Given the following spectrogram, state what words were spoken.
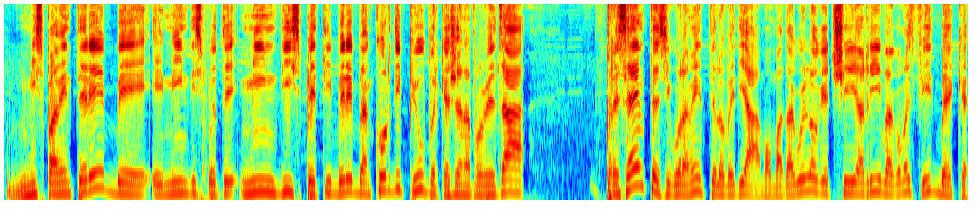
mi spaventerebbe e mi, indispet- mi indispettiberebbe ancora di più perché c'è una proprietà presente sicuramente lo vediamo, ma da quello che ci arriva come feedback,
